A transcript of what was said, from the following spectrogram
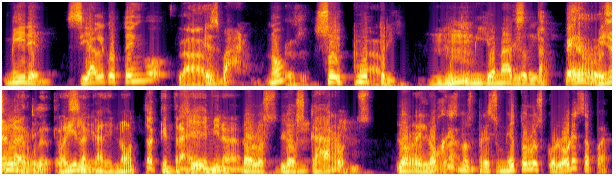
miren, si algo tengo, Claro. es bar, ¿no? Soy putri, putri millonario, digo. Está perro Mira la, oye, la cadenota que trae, Sí, mira. No, los, los carros, los relojes, Wow. nos presumió todos los colores, apa.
